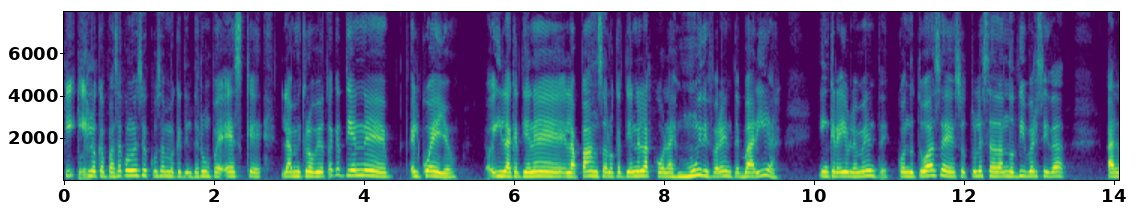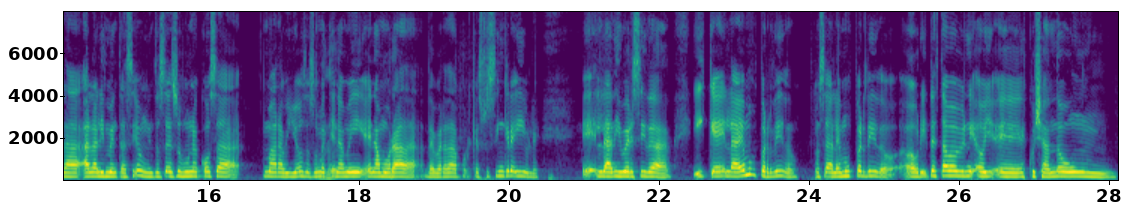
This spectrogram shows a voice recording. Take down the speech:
Y, y lo que pasa con eso, escúchame que te interrumpe, es que la microbiota que tiene el cuello y la que tiene la panza, lo que tiene la cola, es muy diferente, varía increíblemente. Cuando tú haces eso, tú le estás dando diversidad a la, a la alimentación. Entonces eso es una cosa maravillosa, eso me tiene a mí enamorada, de verdad, porque eso es increíble. Eh, la diversidad y que la hemos perdido, o sea, la hemos perdido. Ahorita estaba eh, escuchando un,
